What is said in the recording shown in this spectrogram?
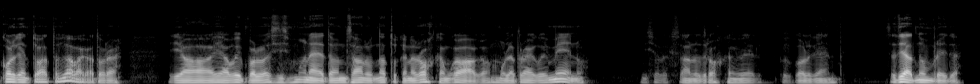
kolmkümmend tuhat on ka väga tore ja, ja võib-olla siis mõned on saanud natukene rohkem ka, aga mulle praegu ei meenu, mis oleks saanud rohkem veel kui kolmkümmend. sa tead numbreid või?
